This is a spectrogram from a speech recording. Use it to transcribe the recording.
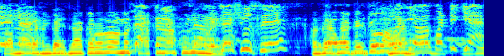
તમારે હંગાઈ ના કરો નાખું છું એટલે શું છે? પટી ગયા.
